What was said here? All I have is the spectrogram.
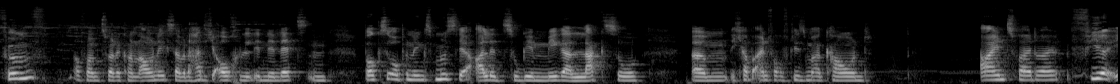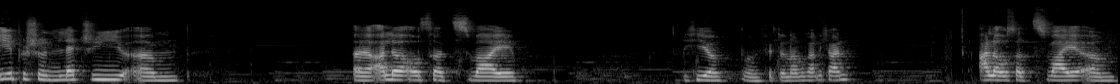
Fünf. Auf meinem zweiten Account auch nichts, aber da hatte ich auch in den letzten Box-Openings, müsst ihr alle zugeben, mega Lack so. Ähm, ich habe einfach auf diesem Account 1, 2, 3, 4 epische Leggy, ähm, äh, alle außer zwei. Hier, oh, mir fällt der Name gar nicht ein. Alle außer zwei ähm,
